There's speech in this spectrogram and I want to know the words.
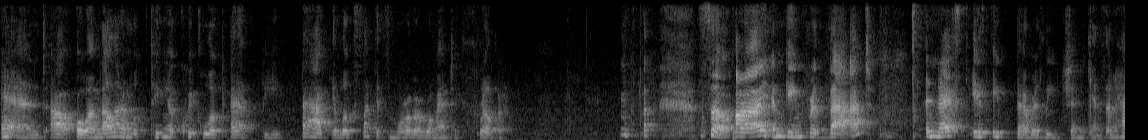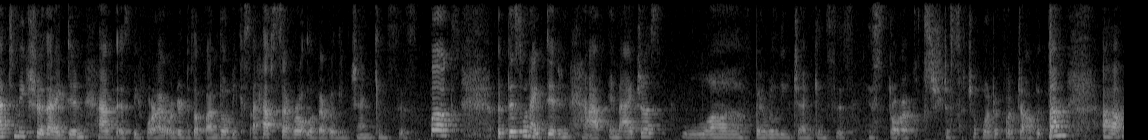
And, uh, oh, and now that I'm look, taking a quick look at the back, it looks like it's more of a romantic thriller. so I am game for that. And next is a Beverly Jenkins. And I had to make sure that I didn't have this before I ordered the bundle because I have several of Beverly Jenkins's books. But this one I didn't have. And I just love Beverly Jenkins's historicals. She does such a wonderful job with them. Um,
